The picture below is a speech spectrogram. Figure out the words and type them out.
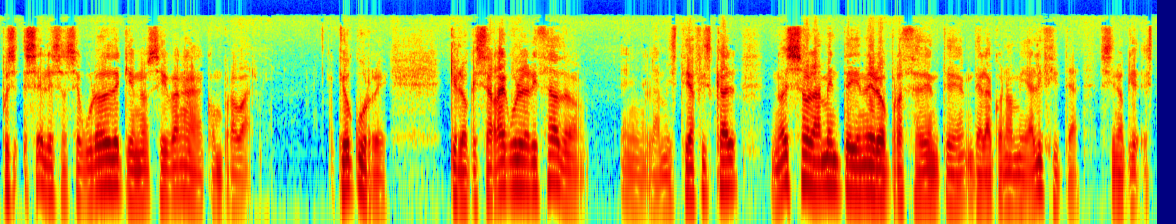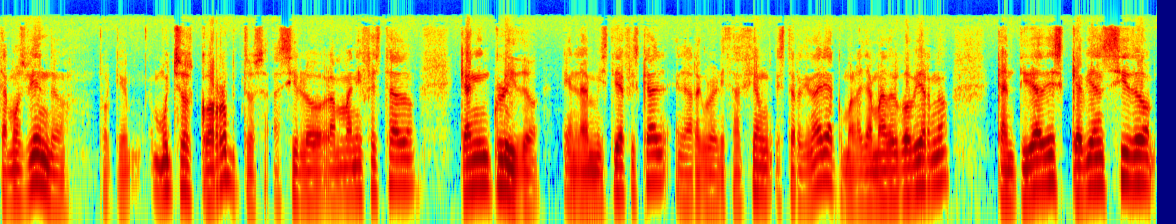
pues se les aseguró de que no se iban a comprobar. ¿Qué ocurre? Que lo que se ha regularizado en la amnistía fiscal no es solamente dinero procedente de la economía lícita, sino que estamos viendo, porque muchos corruptos así lo han manifestado, que han incluido en la amnistía fiscal, en la regularización extraordinaria, como la ha llamado el gobierno, cantidades que habían sido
